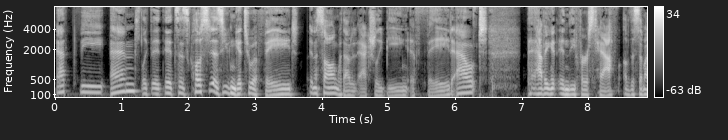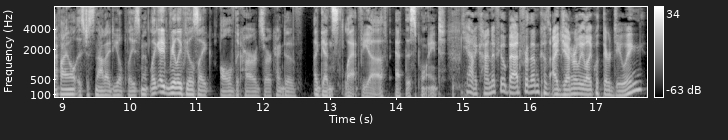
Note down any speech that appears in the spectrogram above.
at the end. Like it, it's as close as you can get to a fade in a song without it actually being a fade out. Having it in the first half of the semifinal is just not ideal placement. Like it really feels like all of the cards are kind of against Latvia at this point. Yeah, I kind of feel bad for them because I generally like what they're doing,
